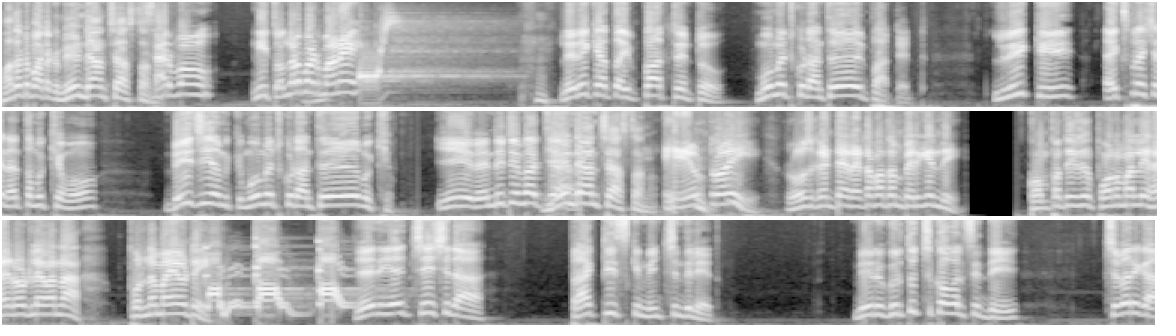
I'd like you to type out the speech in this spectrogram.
మొదటి పాటకు నేను డాన్స్ చేస్తాను. సర్వం నీ తొందరపాటు మానే. లిరిక్ ఎంత ఇంపార్టెంట్ మూమెంట్ కూడా అంతే ఇంపార్టెంట్. లిరిక్కి ఎక్స్ప్రెషన్ ఎంత ముఖ్యమో బీజిఎం కి మూమెంట్ కూడా అంతే ముఖ్యం. ఈ రెండిటి మధ్య నేను డాన్స్ చేస్తాను. ఏమిట్రోయ్ రోజు కంటే రెటమతం పెరిగింది. కొంప తీసి పూనమల్లి హై రోడ్లు ఏమన్నా పుణ్యమేమిటి? ఏది ఏం చేసినా ప్రాక్టీస్కి మించింది లేదు. మీరు గుర్తుంచుకోవలసింది చివరిగా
